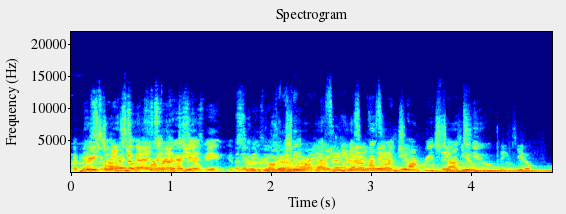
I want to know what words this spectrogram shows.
thank you guys. Thank you. President Trump reached out to you. Thank you.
